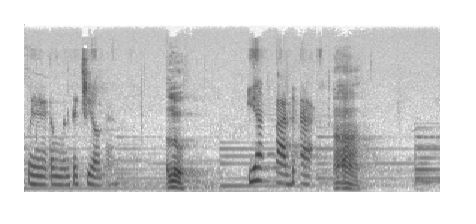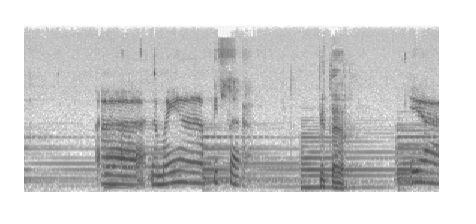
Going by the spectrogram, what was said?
punya teman kecil kan Lu? iya ada Ah, ah. Eh, namanya Peter Peter. iya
